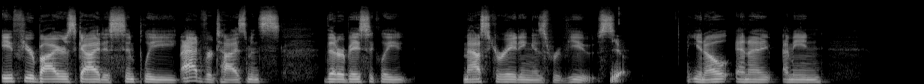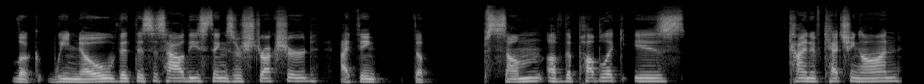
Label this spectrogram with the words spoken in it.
If your buyer's guide is simply advertisements that are basically masquerading as reviews. Yeah. You know, and I I mean, look, we know that this is how these things are structured. I think the some of the public is kind of catching on,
